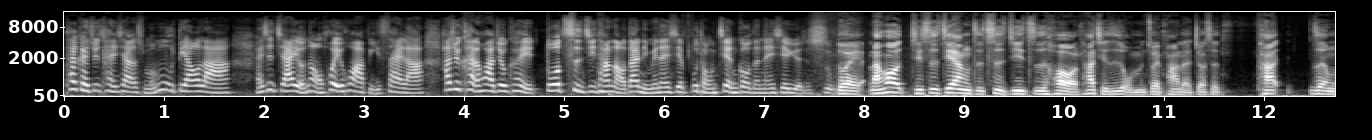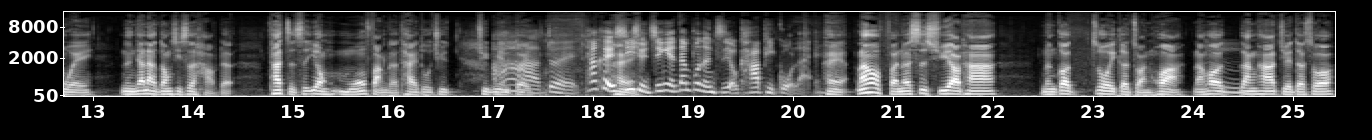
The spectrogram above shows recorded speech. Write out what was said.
他可以去看一下什么木雕啦，还是家有那种绘画比赛啦，他去看的话就可以多刺激他脑袋里面那些不同建构的那些元素。对，然后其实这样子刺激之后，他其实我们最怕的就是他。认为人家那个东西是好的，他只是用模仿的态度去去面对。啊，对，他可以吸取经验，但不能只有 copy 过来。嘿，然后反而是需要他能够做一个转化，然后让他觉得说，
